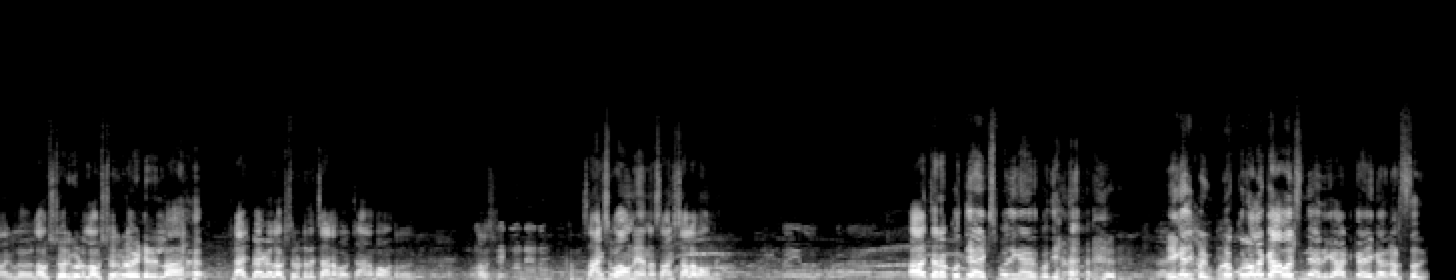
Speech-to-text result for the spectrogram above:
మనకు లవ్ స్టోరీ కూడా లవ్ స్టోరీ కూడా పెట్టారు ఇలా. ఫ్లాష్ బ్యాక్ లవ్ స్టోరీ ఉంటుంది. చాలా బాగు చాలా బాగుంటుంది అది. లవ్ స్టోరీ సాంగ్స్ బాగున్నాయి అన్న సాంగ్స్ చాలా బాగున్నాయి. ఆ, జర కొద్దిగా ఎక్స్పోజింగ్ అనేది కొద్దిగా ఏం కాదు ఇప్పుడు ఇప్పుడు కుర్రోళ్ళకి కావాల్సిందే అది కాబట్టి ఏం కాదు నడుస్తుంది.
